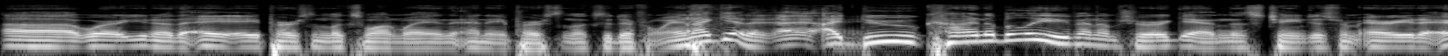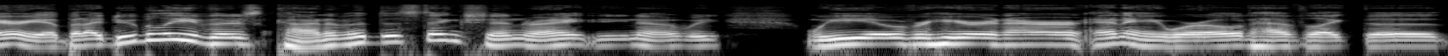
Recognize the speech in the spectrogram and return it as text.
Uh, where you know the AA person looks one way and the NA person looks a different way, and I get it. I, I do kind of believe, and I'm sure again this changes from area to area, but I do believe there's kind of a distinction, right? You know, we we over here in our NA world have like the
